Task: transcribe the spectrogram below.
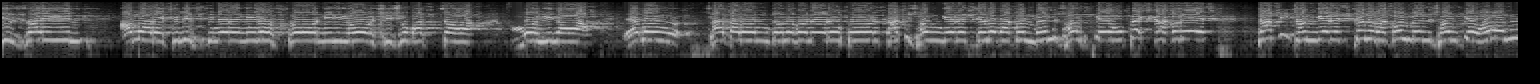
ইসরায়েল আমার এই ফিলিস্তিনের নিরস্ত্র নিরীহ শিশু বাচ্চা, মহিলা এবং সাধারণ জনগণের উপর জাতিসংঘের জেনেভা কনভেনশনকে উপেক্ষা করে, জাতিসংঘের জেনেভা কনভেনশনকে অমান্য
